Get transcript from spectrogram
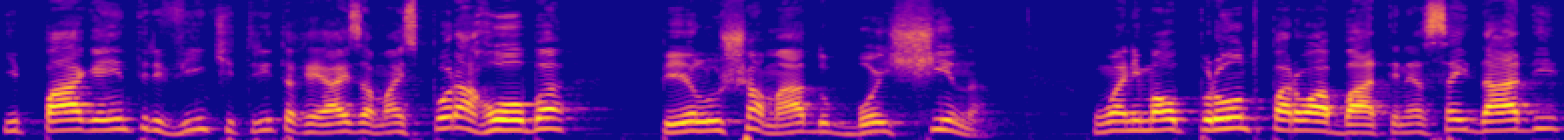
e paga entre 20 e 30 reais a mais por arroba pelo chamado boi China. Um animal pronto para o abate nessa idade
